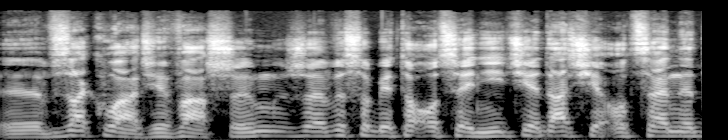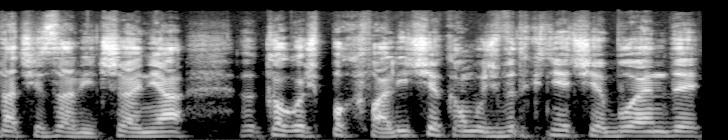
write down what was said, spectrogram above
w zakładzie waszym, że wy sobie to ocenicie, dacie oceny, dacie zaliczenia, kogoś pochwalicie, komuś wytkniecie błędy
